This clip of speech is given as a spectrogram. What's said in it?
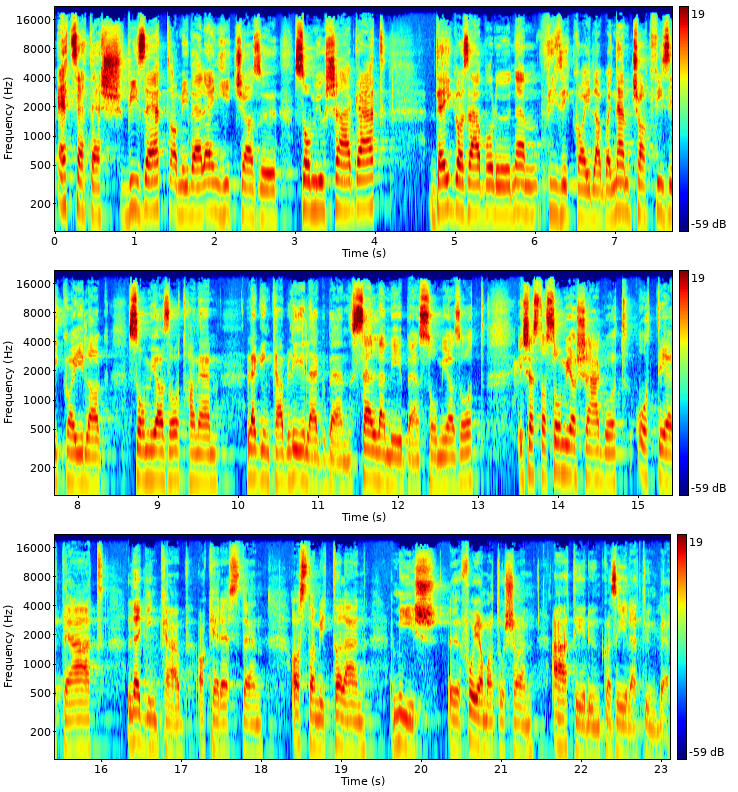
ecetes vizet, amivel enyhítse az ő szomjúságát, de igazából ő nem fizikailag, vagy nem csak fizikailag szomjazott, hanem leginkább lélekben, szellemében szomjazott, és ezt a szomjaságot ott élte át leginkább a kereszten, azt, amit talán mi is folyamatosan átélünk az életünkbe.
